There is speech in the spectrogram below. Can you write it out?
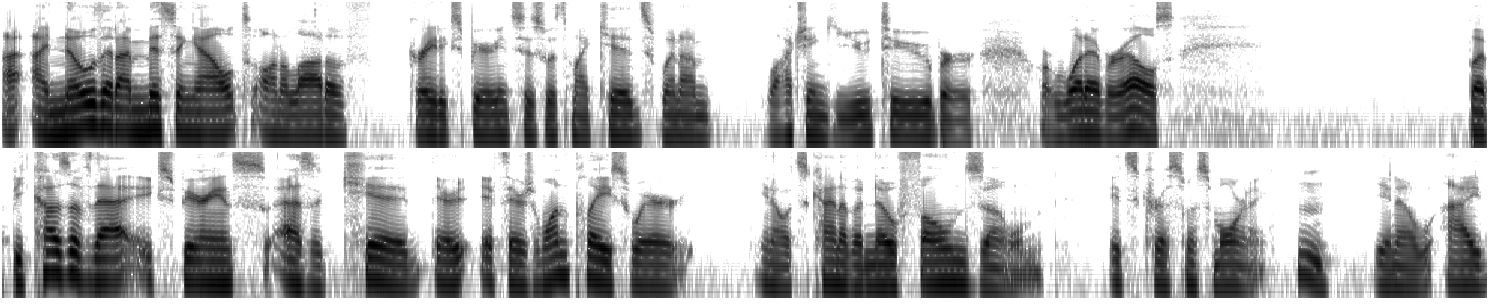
I, I know that i'm missing out on a lot of great experiences with my kids when i'm watching youtube or or whatever else but because of that experience as a kid there if there's one place where you know it's kind of a no phone zone it's christmas morning Hmm. you know i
